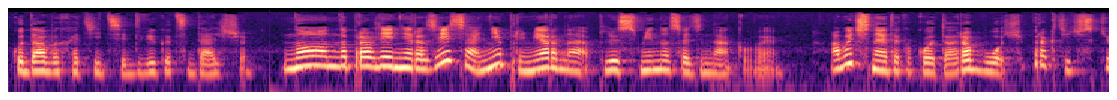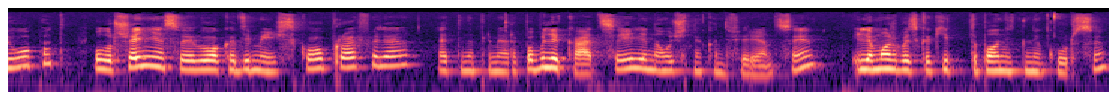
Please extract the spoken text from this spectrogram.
куда вы хотите двигаться дальше. Но направления развития, они примерно плюс-минус одинаковые. Обычно это какой-то рабочий практический опыт. Улучшение своего академического профиля — это, например, публикации или научные конференции, или, может быть, какие-то дополнительные курсы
